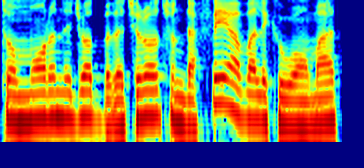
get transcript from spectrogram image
تا ما را نجات بده. چرا؟ چون دفعه اولی که او آمد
